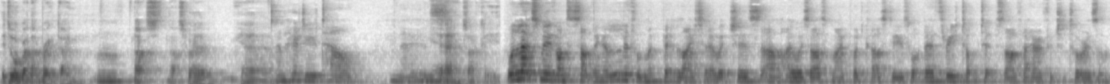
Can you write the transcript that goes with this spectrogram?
they talk about that breakdown. Mm. That's that's where. Yeah. And who do you tell? You know, Yeah, exactly. Well, let's move on to something a little bit lighter, which is um, I always ask my podcastees what their three top tips are for Herefordshire tourism.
